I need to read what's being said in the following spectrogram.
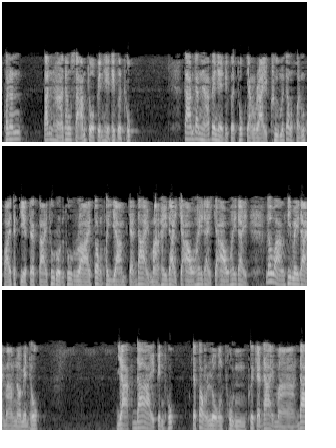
เพราะฉะนั้น ตัณหาทั้งสามตัวเป็นเหตุให้เกิดทุกข์การตัณหาเป็นเหตุให้เกิดทุกข์อย่างไร คือมันต้องขวนขวายตะเกียกตะกายทุรนทุรายต้องพยายามจะได้มาให้ได้จะเอาให้ได้จะเอาให้ได้ ระหว่างที่ไม่ได้มานอนเป็นทุกข์อยากได้เป็นทุกข์จะต้องลงทุนเพื่อจะได้มา ได้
